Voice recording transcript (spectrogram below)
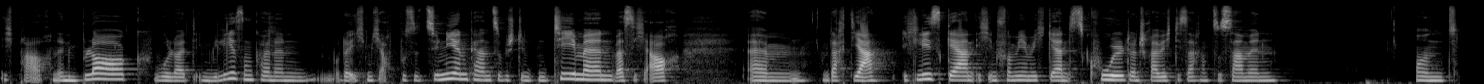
ich brauche einen Blog, wo Leute irgendwie lesen können oder ich mich auch positionieren kann zu bestimmten Themen, was ich auch ähm, dachte, ja, ich lese gern, ich informiere mich gern, ist cool, dann schreibe ich die Sachen zusammen und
